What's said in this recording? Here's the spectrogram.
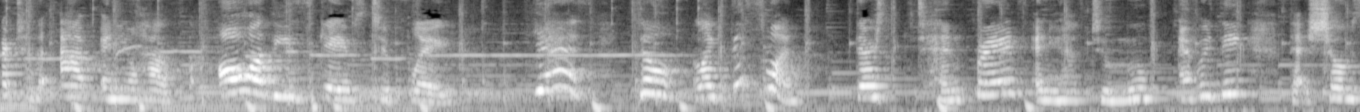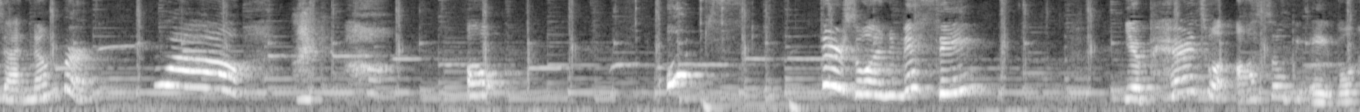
to the app and you'll have all of these games to play. Yes, so like this one, there's 10 frames and you have to move everything that shows that number. Wow, like, oh, oops, there's one missing. Your parents will also be able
